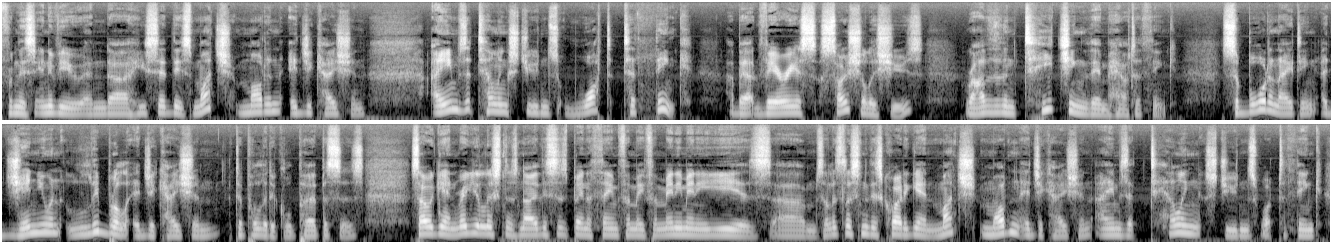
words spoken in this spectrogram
from this interview, and uh, he said this much modern education aims at telling students what to think about various social issues rather than teaching them how to think subordinating a genuine liberal education to political purposes. So, again, regular listeners know this has been a theme for me for many, many years. Um, so, let's listen to this quote again. Much modern education aims at telling students what to think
